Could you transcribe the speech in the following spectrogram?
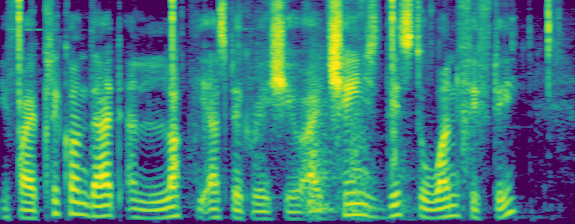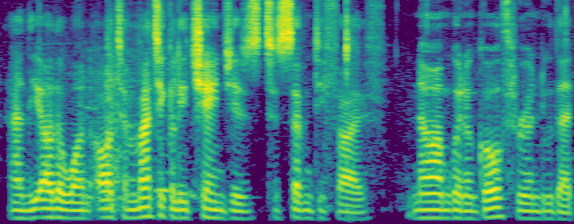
if I click on that and lock the aspect ratio, I change this to 150 and the other one automatically changes to 75. Now I'm going to go through and do that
